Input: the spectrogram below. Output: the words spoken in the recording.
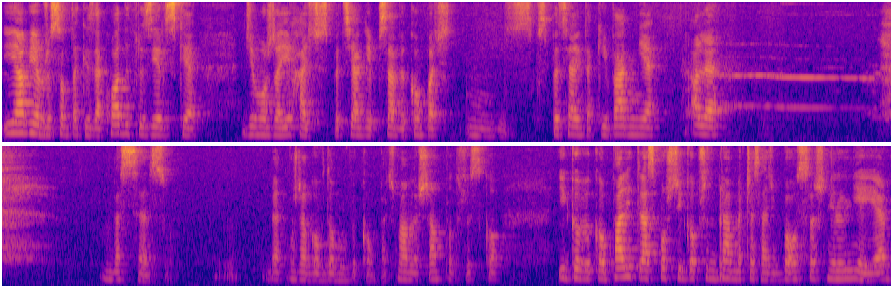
I ja wiem, że są takie zakłady fryzjerskie, gdzie można jechać specjalnie psa wykąpać mm, w specjalnie takiej wannie, ale bez sensu. Jak można go w domu wykąpać? Mamy szampon, wszystko i go wykąpali. Teraz poszli go przed bramę czesać, bo on strasznie lnieje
